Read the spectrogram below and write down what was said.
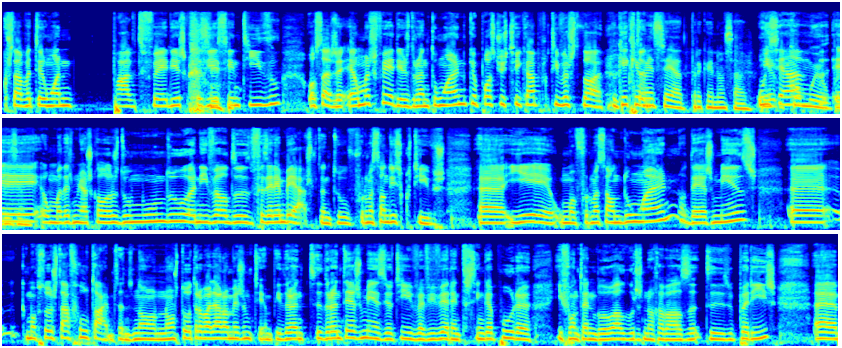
gostava de ter um ano pago de férias que fazia sentido. Ou seja, é umas férias durante um ano que eu posso justificar porque estive a estudar. O que é que é o Portanto, INSEAD, para quem não sabe? o É INSEAD Como eu, por exemplo. é uma das melhores escolas do mundo a nível de de fazer MBAs, portanto, formação de executivos. Ah, e é uma formação de um ano, 10 meses, ah, que uma pessoa está full time, portanto, não, não estou a trabalhar ao mesmo tempo. E durante, durante 10 meses eu estive a viver entre Singapura e Fontainebleau, alguns no Raval de, de Paris, ah,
